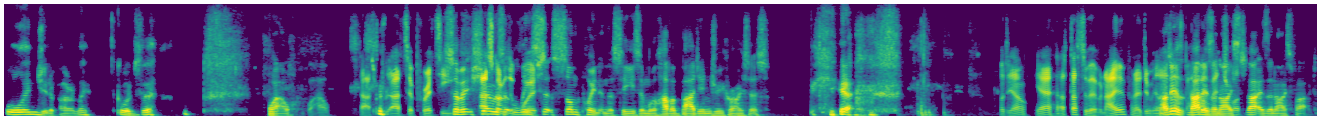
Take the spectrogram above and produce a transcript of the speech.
all injured apparently. According to the Wow. Wow. That's that's a pretty So it shows gotta at least worst. at some point in the season we'll have a bad injury crisis. yeah. Bloody hell. Yeah, that, that's a bit of an eye opener. I didn't realize That is how that our a nice was. that is a nice fact.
